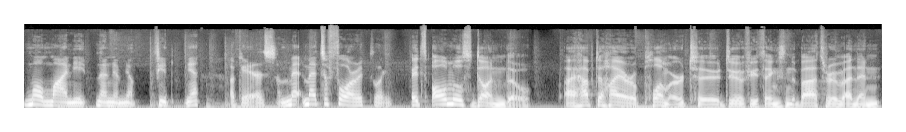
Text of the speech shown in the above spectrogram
more money. No, no, no, feed, yeah? Okay, that's me- metaphorically. It's almost done though. I have to hire a plumber to do a few things in the bathroom and then,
